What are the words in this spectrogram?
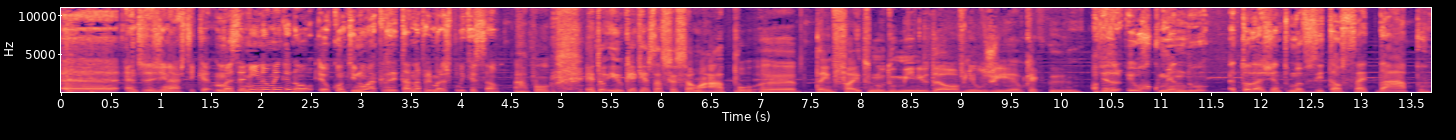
Ah, antes da ginástica. Mas a mim não me enganou. Eu continuo a acreditar na primeira explicação. Ah, bom. Então, e o que é que esta associação, a APO, eh, tem feito no domínio da ovniologia? O que é que. Ó Pedro, eu recomendo a toda a gente uma visita ao site da APO.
